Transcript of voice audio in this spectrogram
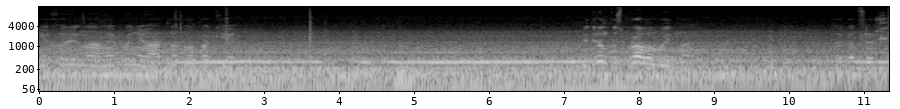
Ні хрена непонятно, хлопаки. Відринку справа видно. Так, а це ж.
